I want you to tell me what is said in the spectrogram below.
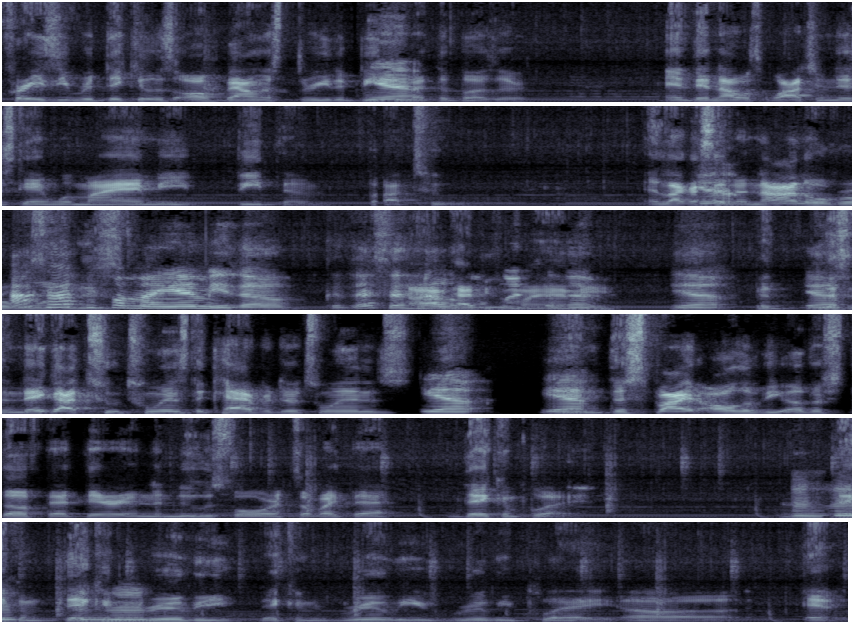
crazy, ridiculous off balance three to beat yeah. them at the buzzer. And then I was watching this game when Miami beat them by two. And like I yeah. said, the nine over I was happy is, for Miami though, because that's a hell I'm happy for Miami. Yeah. yeah. Listen, they got two twins, the Cavinder twins. Yeah. Yeah. And despite all of the other stuff that they're in the news for and stuff like that, they can play. Mm-hmm. They can they mm-hmm. can really they can really really play. Uh, and,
